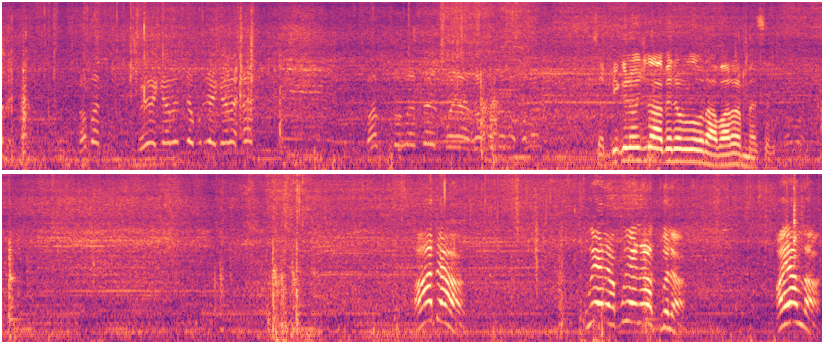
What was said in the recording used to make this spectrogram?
abi. Ama köye gelince buraya gereken Bandrolardayız bayağı Ramazan'a falan. Sen bir gün önceden haberin olur abi ararım ben seni. Adam. Bu yana bu yana at böyle. Ayarla.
